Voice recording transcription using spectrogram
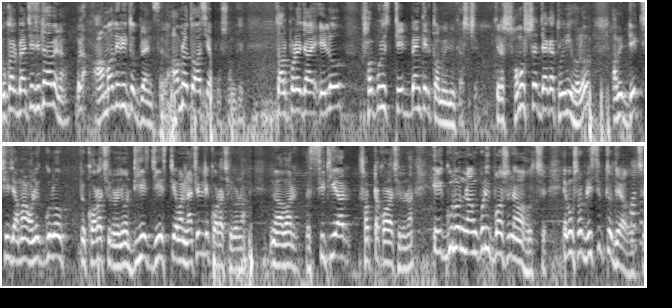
লোকাল ব্রাঞ্চে যেতে হবে না? বলে আমাদেরই তো ব্রাঞ্চ স্যার আমরা তো আছি আপনার সঙ্গে। তারপরে যা এলো সবগুলি স্টেট ব্যাংকের কমিউনিক আসছে। যেটা সমস্যার জায়গা তৈরি হলো আমি দেখছি যে আমার অনেকগুলো করা ছিল না যেমন ডিএস জিএসটি আমার ন্যাচারালি করা ছিল না আমার সিটিআর সবটা করা ছিল না এগুলোর নাম করেই পয়সা নেওয়া হচ্ছে এবং সব রিসিপ্টও দেওয়া হচ্ছে।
